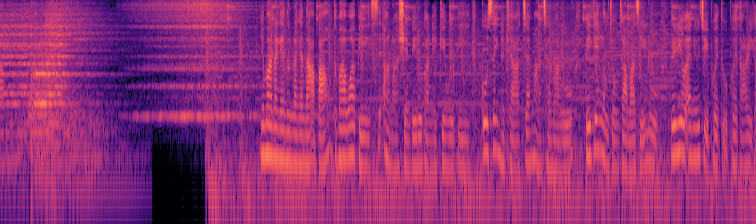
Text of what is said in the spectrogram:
ါပြီ မြန်မာနိုင်ငံသူနိုင်ငံသားအပေါင်းတဘာဝပြီးစစ်အာဏာရှင်ဘေးတို့ကနေကင်းဝေးပြီးကိုစိတ်နှပြကျမ်းမာချမ်းသာလို့ဘေးကင်းလုံခြုံကြပါစေလို့ Radio NUG ဖွဲ့သူအဖွဲ့သားတွေက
